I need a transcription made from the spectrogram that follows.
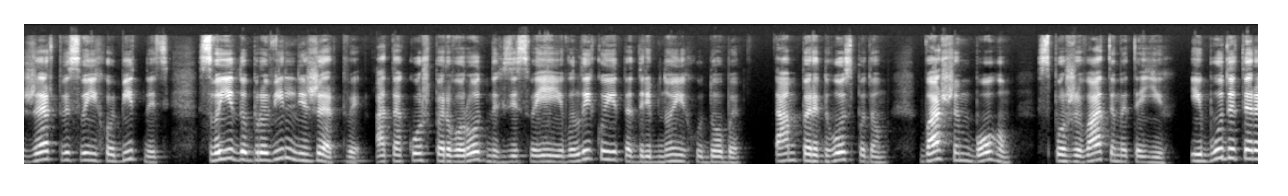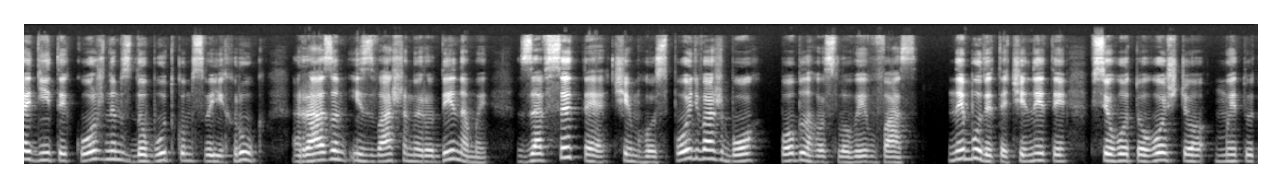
жертви своїх обітниць, свої добровільні жертви, а також первородних зі своєї великої та дрібної худоби. Там перед Господом, вашим Богом, споживатимете їх і будете радіти кожним здобутком своїх рук разом із вашими родинами за все те, чим Господь ваш Бог поблагословив вас. Не будете чинити всього того, що ми тут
